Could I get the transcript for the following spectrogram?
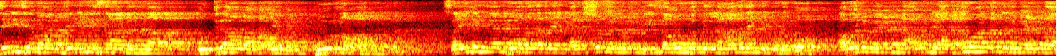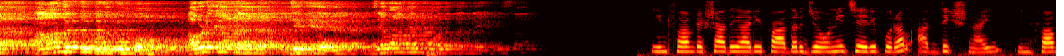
ജയ് ജവാൻ ജയ് കിസാൻ എന്ന മുദ്രാവാക്യം പൂർണമാകുന്നത്. സൈനികനെ പോലെ തന്നെ കർഷകനും ഈ സമൂഹത്തിൽ ആദരിക്കപ്പെടുമ്പോൾ അവന് വേണ്ട അവന്റെ അധ്വാനത്തിന് വേണ്ട ആദരവ് കൊടുക്കുമ്പോൾ അവിടെയാണ് ജവാനെ പോലെ തന്നെ ഇൻഫാം രക്ഷാധികാരി ഫാദർ ജോണി ചേരിപ്പുറം അധ്യക്ഷനായി. ഇൻഫാം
